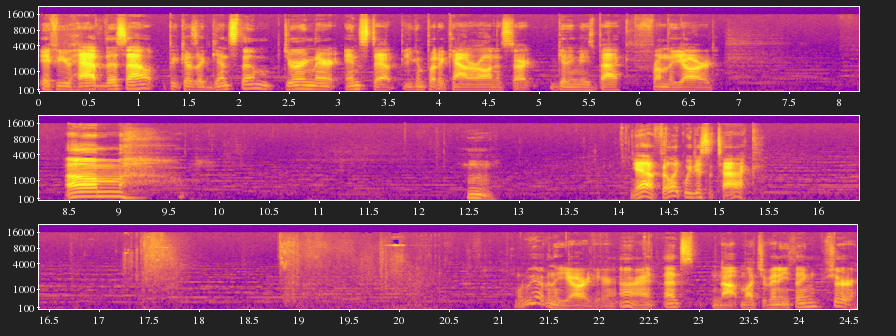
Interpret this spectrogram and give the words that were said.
if you have this out, because against them, during their instep, you can put a counter on and start getting these back from the yard. Um... Hmm. Yeah, I feel like we just attack. What do we have in the yard here? Alright, that's not much of anything. Sure.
